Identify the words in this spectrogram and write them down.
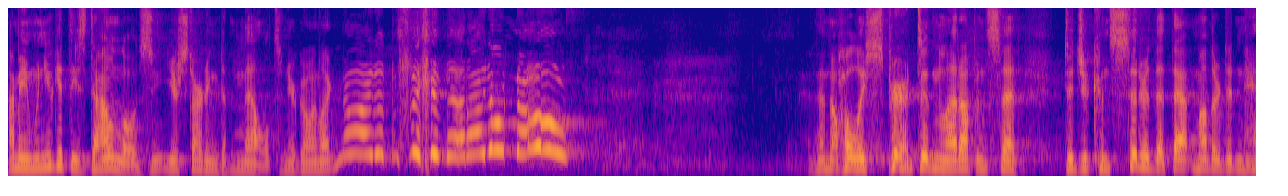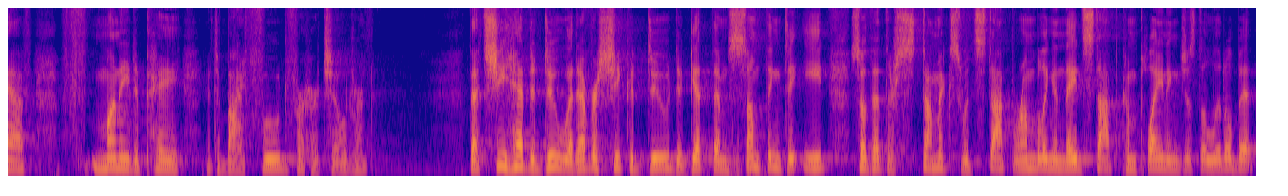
I mean, when you get these downloads, you're starting to melt and you're going like, "No, I didn't think of that. I don't know." And then the Holy Spirit didn't let up and said, did you consider that that mother didn't have money to pay and to buy food for her children? That she had to do whatever she could do to get them something to eat so that their stomachs would stop rumbling and they'd stop complaining just a little bit?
